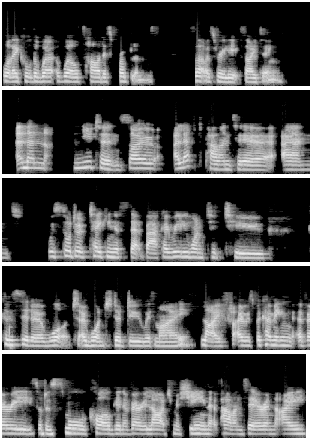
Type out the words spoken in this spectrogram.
what they call the wor- world's hardest problems. So that was really exciting. And then Newton. So I left Palantir and was sort of taking a step back. I really wanted to consider what I wanted to do with my life. I was becoming a very sort of small cog in a very large machine at Palantir, and I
